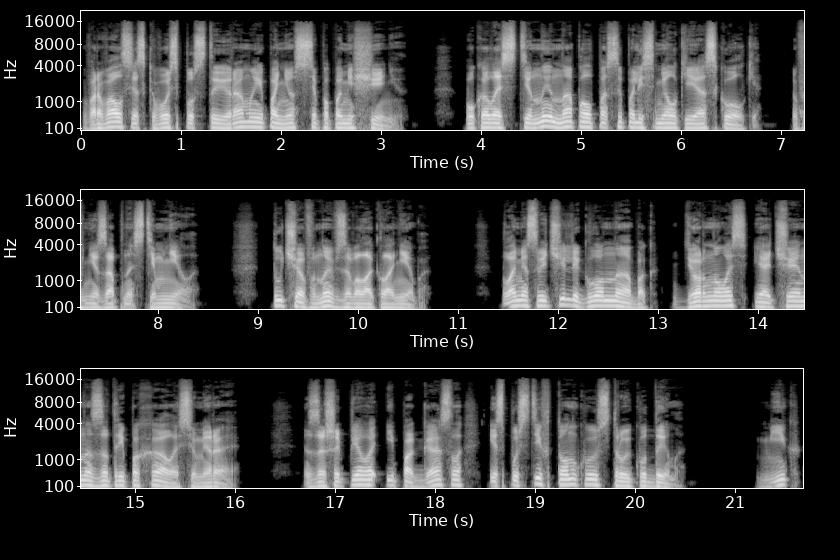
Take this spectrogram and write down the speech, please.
ворвался сквозь пустые рамы и понесся по помещению. Около стены на пол посыпались мелкие осколки. Внезапно стемнело. Туча вновь заволокла небо. Пламя свечи легло на бок, дернулось и отчаянно затрепыхалось, умирая. Зашипело и погасло, испустив тонкую струйку дыма. Миг,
